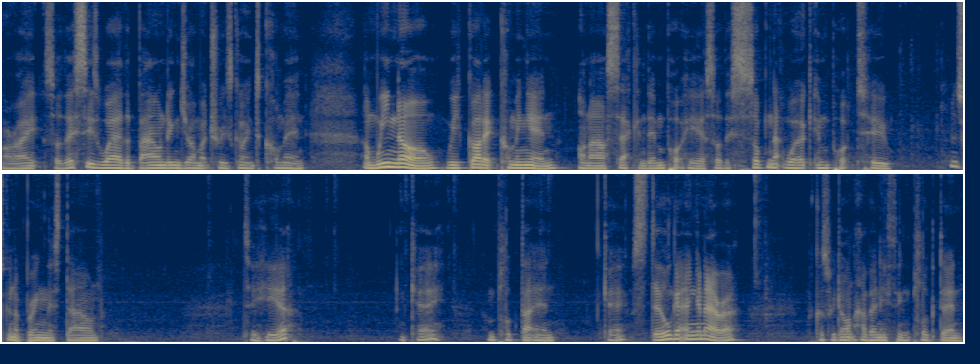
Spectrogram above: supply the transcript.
All right, so this is where the bounding geometry is going to come in. And we know we've got it coming in on our second input here. So this subnetwork input 2. I'm just going to bring this down to here. Okay, and plug that in. Okay, still getting an error because we don't have anything plugged in.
